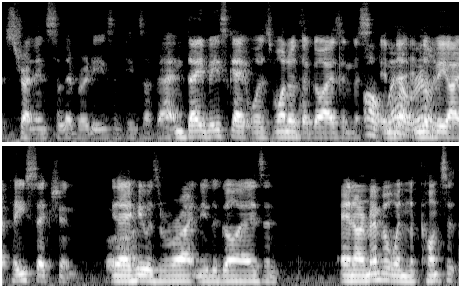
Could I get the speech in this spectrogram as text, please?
Australian celebrities and things like that. And Dave Eastgate was one of the guys in the Oh, in, wow, the, really? in the VIP section. You know, alright. he was right near the guys, and and I remember when the concert,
